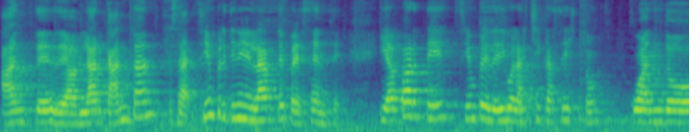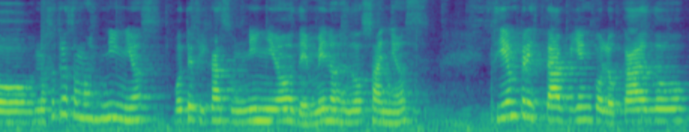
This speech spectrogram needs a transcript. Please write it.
antes de hablar cantan, o sea, siempre tienen el arte presente. Y aparte, siempre le digo a las chicas esto, cuando nosotros somos niños, vos te fijas, un niño de menos de dos años, siempre está bien colocado,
